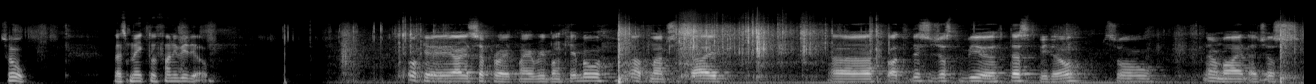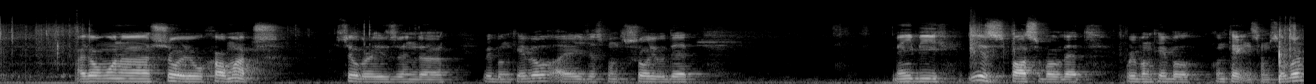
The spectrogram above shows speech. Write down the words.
So let's make the funny video. Okay I separate my ribbon cable not much inside uh, but this is just to be a test video so never mind I just I don't want to show you how much silver is in the ribbon cable. I just want to show you that maybe is possible that ribbon cable contains some silver.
